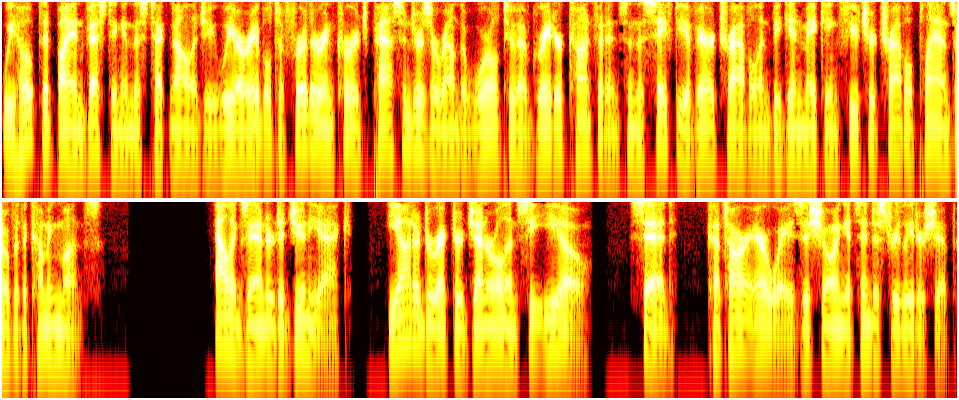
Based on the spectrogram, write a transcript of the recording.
We hope that by investing in this technology, we are able to further encourage passengers around the world to have greater confidence in the safety of air travel and begin making future travel plans over the coming months. Alexander de Juniac, IATA Director General and CEO, said Qatar Airways is showing its industry leadership.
